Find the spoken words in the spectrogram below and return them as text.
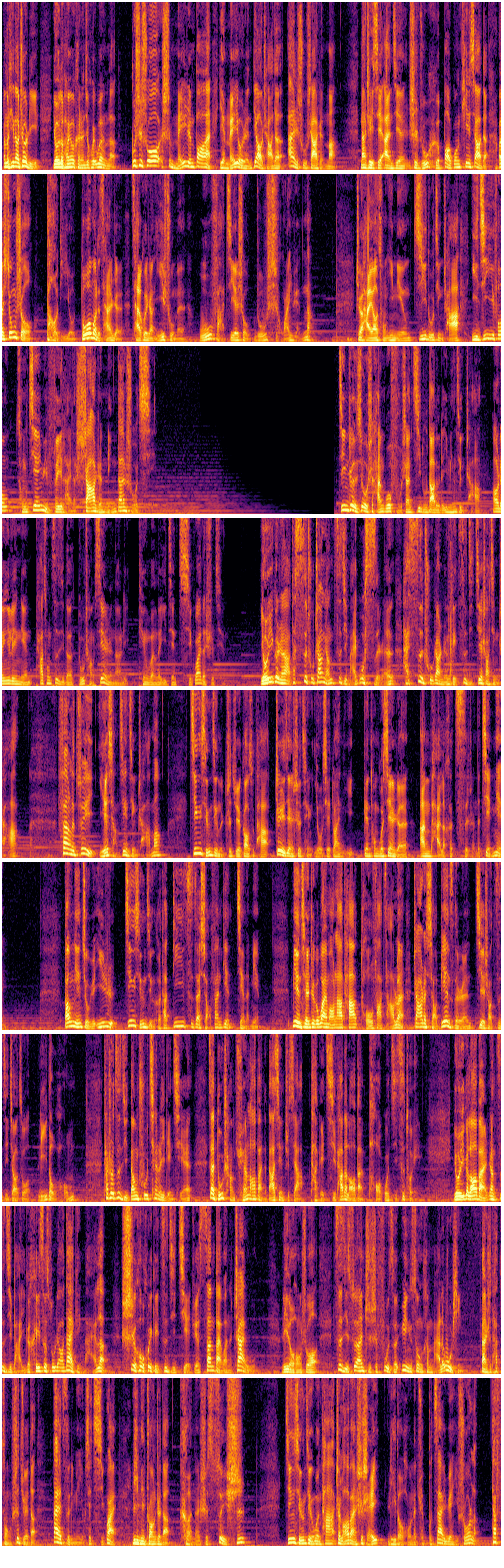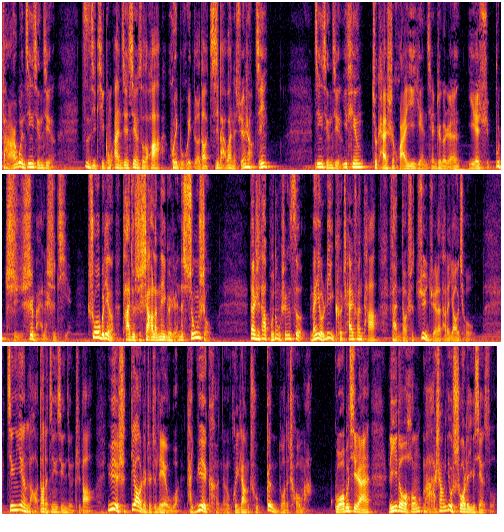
那么，听到这里，有的朋友可能就会问了：不是说是没人报案，也没有人调查的暗数杀人吗？那这些案件是如何曝光天下的？而凶手到底有多么的残忍，才会让遗属们无法接受如实还原呢？这还要从一名缉毒警察以及一封从监狱飞来的杀人名单说起。金正秀是韩国釜山缉毒大队的一名警察。二零一零年，他从自己的赌场线人那里听闻了一件奇怪的事情：有一个人啊，他四处张扬自己埋过死人，还四处让人给自己介绍警察。犯了罪也想见警察吗？金刑警的直觉告诉他这件事情有些端倪，便通过线人安排了和此人的见面。当年九月一日，金刑警和他第一次在小饭店见了面。面前这个外貌邋遢、头发杂乱、扎着小辫子的人介绍自己叫做李斗红。他说自己当初欠了一点钱，在赌场全老板的搭线之下，他给其他的老板跑过几次腿。有一个老板让自己把一个黑色塑料袋给埋了。事后会给自己解决三百万的债务。李斗红说自己虽然只是负责运送和埋了物品，但是他总是觉得袋子里面有些奇怪，里面装着的可能是碎尸。金刑警问他这老板是谁，李斗红呢却不再愿意说了，他反而问金刑警，自己提供案件线索的话，会不会得到几百万的悬赏金？金刑警一听就开始怀疑眼前这个人也许不只是埋了尸体。说不定他就是杀了那个人的凶手，但是他不动声色，没有立刻拆穿他，反倒是拒绝了他的要求。经验老道的金刑警知道，越是吊着这只猎物，他越可能会让出更多的筹码。果不其然，李斗红马上又说了一个线索。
